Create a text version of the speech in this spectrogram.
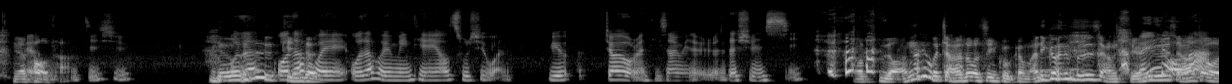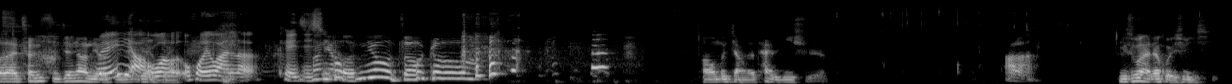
你在泡茶，继续。我在我在回我在回明天要出去玩约交友软体上面的人的讯息。哦，是哦，那我讲的这么辛苦干嘛？你根本就不是想学，你是想要叫我来撑时间，让你有。没有，我我回完了，可以继续。你好，你好糟糕。好，我们讲的太医学了。好了。你是不是还在回讯息？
